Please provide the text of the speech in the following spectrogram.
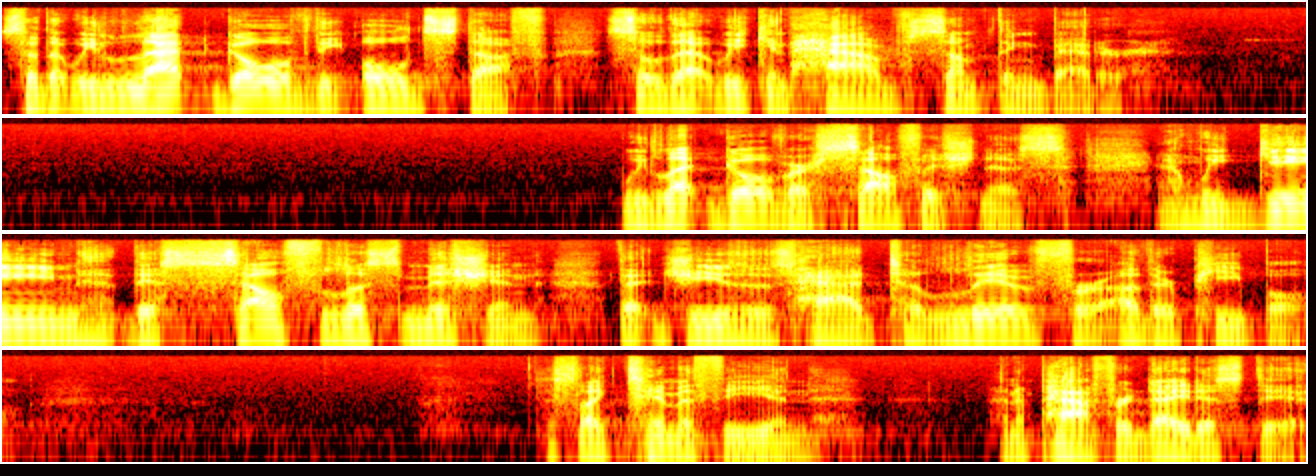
so that we let go of the old stuff so that we can have something better. We let go of our selfishness and we gain this selfless mission that Jesus had to live for other people. Just like Timothy and, and Epaphroditus did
